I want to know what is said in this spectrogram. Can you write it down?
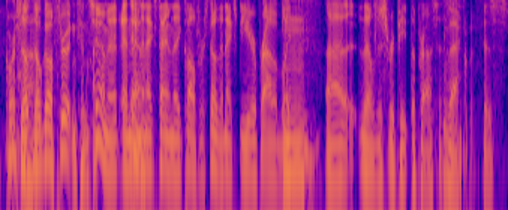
Of course they'll, not. they'll go through it and consume it, and then Yeah. the next time they call for snow, the next year probably, uh, they'll just repeat the process. Exactly. because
